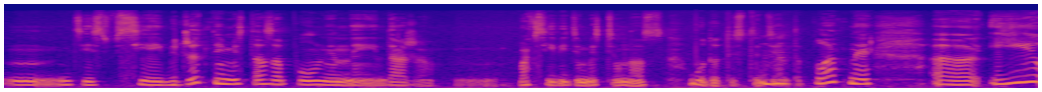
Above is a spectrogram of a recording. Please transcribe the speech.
здесь все бюджетные места заполнены, и даже, по всей видимости, у нас будут и студенты mm-hmm. платные, э, и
